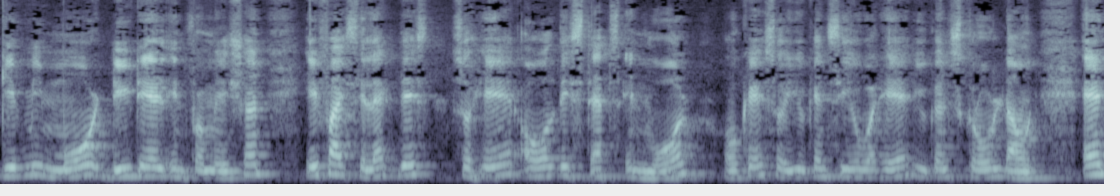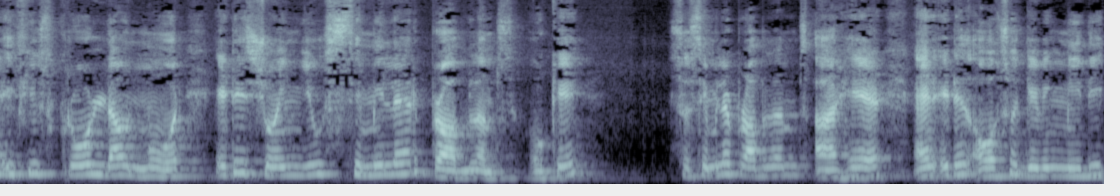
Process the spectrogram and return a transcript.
give me more detailed information if I select this. So here all the steps involved. Okay so you can see over here you can scroll down. And if you scroll down more it is showing you similar problems. Okay so similar problems are here and it is also giving me the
